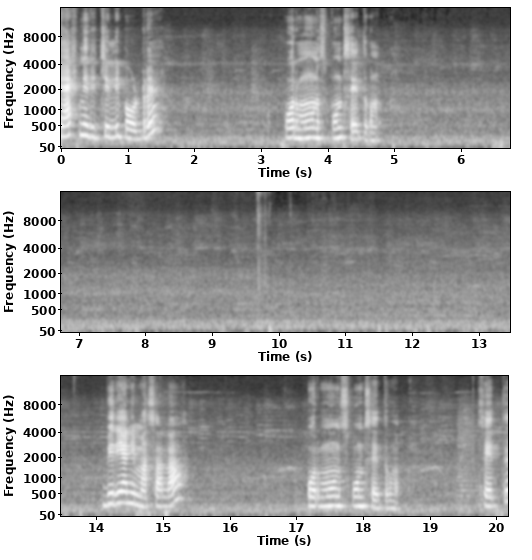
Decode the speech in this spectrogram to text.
காஷ்மீரி சில்லி பவுட்ரு ஒரு மூணு ஸ்பூன் சேர்த்துக்கணும். பிரியாணி மசாலா ஒரு மூணு ஸ்பூன் சேர்த்துக்கணும். சேர்த்து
